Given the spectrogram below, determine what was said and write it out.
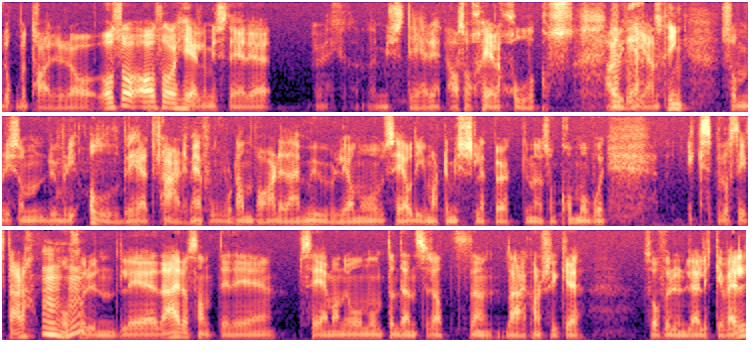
dokumentarer, og, og, så, og så hele mysteriet Mysteriet Altså hele holocaust er jo én ting som liksom du blir aldri helt ferdig med. For hvordan var det der mulig? Og nå ser jo de Marte Michelet-bøkene som kom, og hvor eksplosivt det er, da. Mhm. Og forunderlig det er. Og samtidig ser man jo noen tendenser at eh, det er kanskje ikke så forunderlig allikevel,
